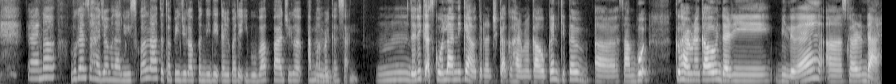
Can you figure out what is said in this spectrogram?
Kerana bukan sahaja melalui sekolah tetapi juga pendidik daripada ibu bapa juga amat Hmm. berkesan. Hmm, jadi kat sekolah ni kan waktu nak cakap keharmonian kaum kan kita uh, sambut keharmonian kaum dari bila eh? Uh, sekolah rendah.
